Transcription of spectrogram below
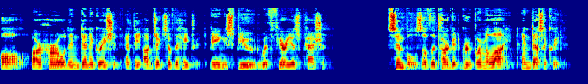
all are hurled in denigration at the objects of the hatred, being spewed with furious passion. Symbols of the target group are maligned and desecrated.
